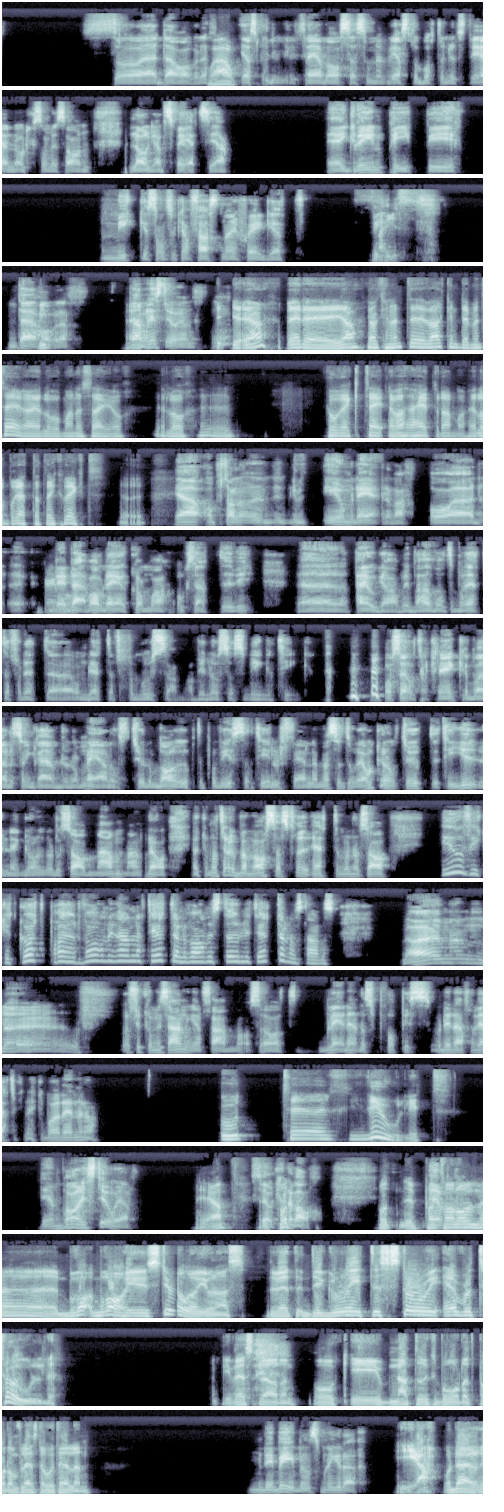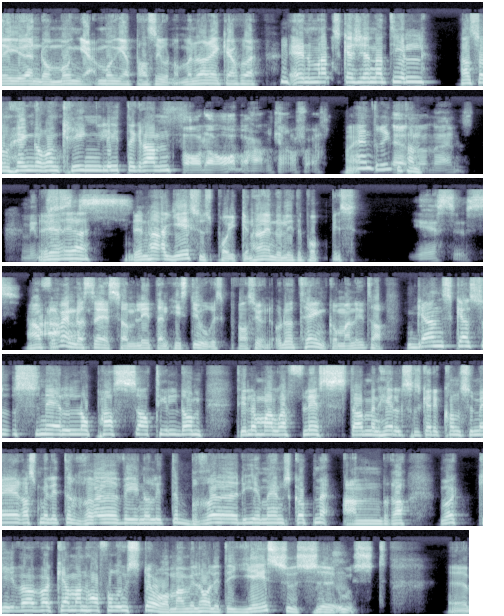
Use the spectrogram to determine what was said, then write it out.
Så eh, där har vi det. Wow. Jag skulle vilja säga Vasa som en västerbottenost eller som vi sa en lagrad specia. Eh, grynpipig. Mycket sånt som kan fastna i skägget. Fint. Nice. Där har vi det. Där Ja. var historien. Mm. Ja, är det, ja, jag kan inte varken dementera eller vad man nu säger. Eller eh, korrekt, vad heter det andra? Eller berätta att det är korrekt. Eh, Ja, och på tal om... Jo, men det är det va. Och eh, det är därav det kommer också att eh, vi äh, pågar, vi behöver inte berätta för detta, om detta för morsan. Vi låtsas som ingenting. och så åt de knäckebrödet, sen grävde de ner det och så tog de bara upp det på vissa tillfällen. Men så råkade de ta upp det till jul en gång och då sa mamman då, jag kommer inte ihåg vad Vasas fru hette, men hon sa Jo, vilket gott bröd. Var har ni handlat detta eller var har ni stulit detta någonstans? Nej, men... eh, Och så kom sanningen fram och så att blev det ändå så poppis. Och det är därför vi äter knäckebröd än idag. Otroligt! Det är en bra historia. Ja. Så kan det vara. På, på tal om eh, bra, bra historia, Jonas. Du vet, the greatest story ever told. I västvärlden och i nattduksbordet på de flesta hotellen. Men det är Bibeln som ligger där. Ja, och där är ju ändå många, många personer. Men där är kanske en man ska känna till. Han som hänger omkring lite grann. Fader Abraham kanske? Nej, inte riktigt Eller han. nej. Moses. Den här Jesuspojken, han är ändå lite poppis. Jesus. Han får ändå ses som lite en historisk person. Och då tänker man lite så här, ganska så snäll och passar till dem, till de allra flesta, men helst så ska det konsumeras med lite rödvin och lite bröd i gemenskap med andra. Vad, vad, vad kan man ha för ost då om man vill ha lite Jesusost? Eh,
